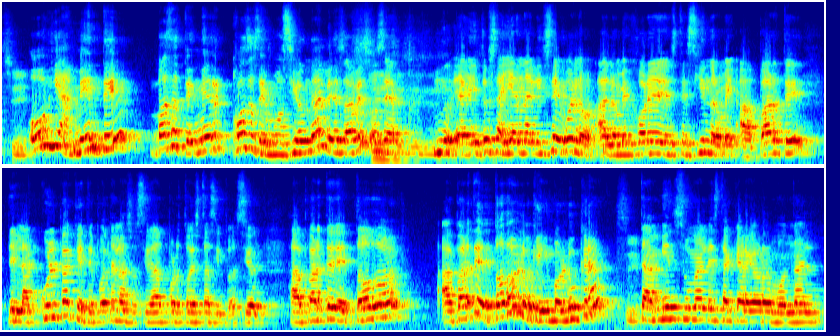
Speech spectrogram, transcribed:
Sí. Obviamente vas a tener cosas emocionales, ¿sabes? o sea, sí, entonces ahí analicé, bueno, a lo mejor este síndrome, aparte de la culpa que te pone la sociedad por toda esta situación, aparte de todo, aparte de todo lo que involucra, Sí. también súmale esta carga hormonal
